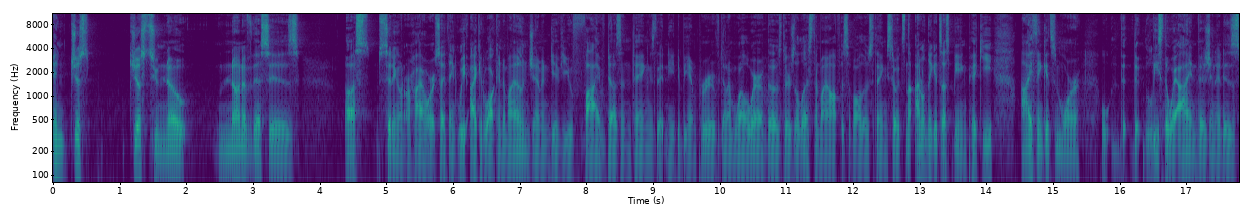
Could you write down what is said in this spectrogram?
And just just to note, none of this is us sitting on our high horse. I think we I could walk into my own gym and give you five dozen things that need to be improved, and I'm well aware of those. There's a list in my office of all those things. So it's not. I don't think it's us being picky. I think it's more, the, the, at least the way I envision it is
